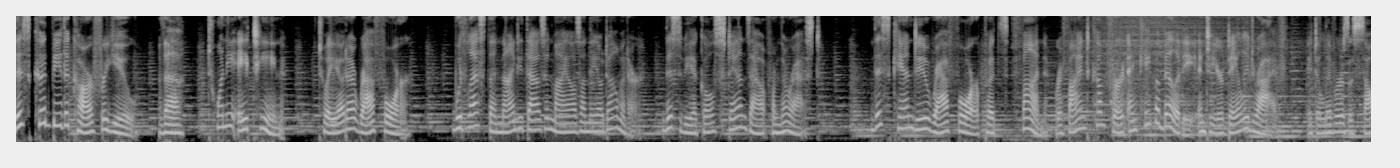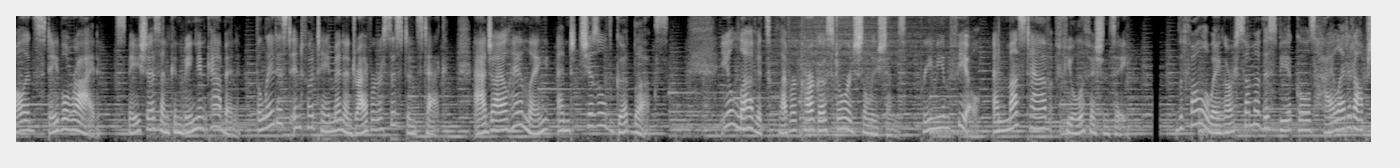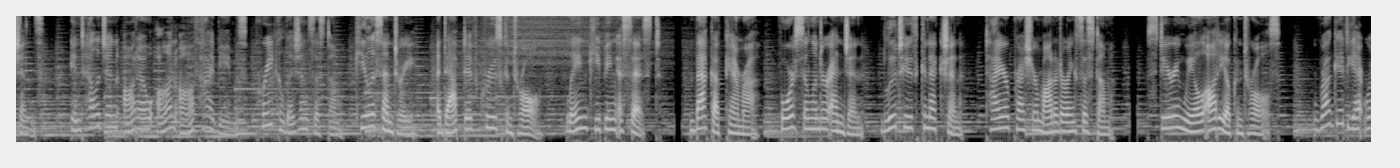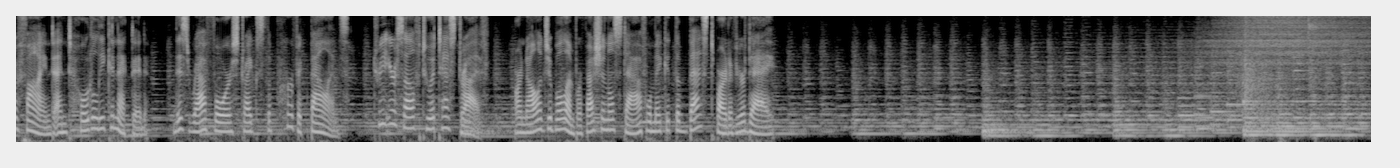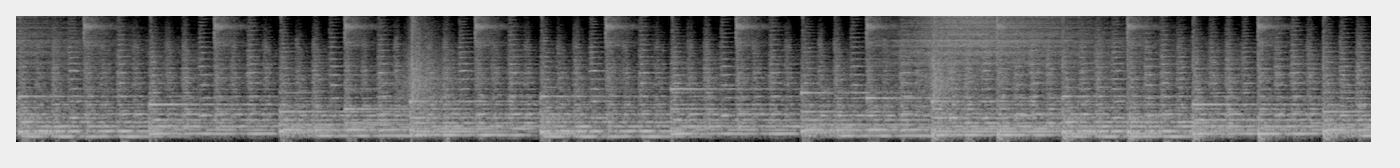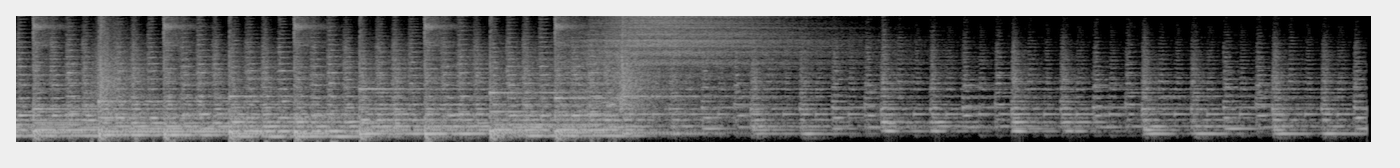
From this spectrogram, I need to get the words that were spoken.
This could be the car for you. The 2018 Toyota RAV4. With less than 90,000 miles on the odometer, this vehicle stands out from the rest. This can-do RAV4 puts fun, refined comfort, and capability into your daily drive. It delivers a solid, stable ride, spacious and convenient cabin, the latest infotainment and driver assistance tech, agile handling, and chiseled good looks. You'll love its clever cargo storage solutions, premium feel, and must-have fuel efficiency. The following are some of this vehicle's highlighted options. Intelligent auto on-off high beams, pre-collision system, keyless entry, adaptive cruise control, lane keeping assist, backup camera, four-cylinder engine, Bluetooth connection, tire pressure monitoring system, steering wheel audio controls. Rugged yet refined and totally connected, this RAV4 strikes the perfect balance. Treat yourself to a test drive. Our knowledgeable and professional staff will make it the best part of your day.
